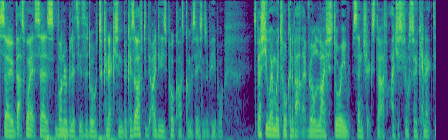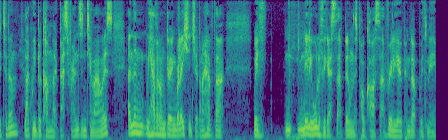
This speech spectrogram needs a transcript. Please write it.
so that's why it says vulnerability is the door to connection because after i do these podcast conversations with people especially when we're talking about like real life story centric stuff i just feel so connected to them. Like we become like best friends in two hours. And then we have an ongoing relationship. And i have that with n- nearly all of the guests that have been on this podcast that have really opened up with me.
